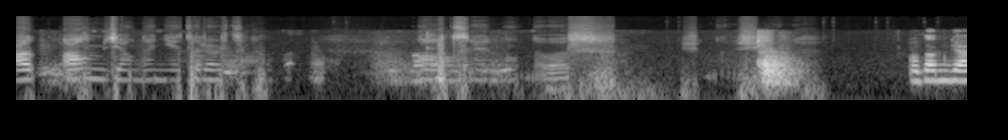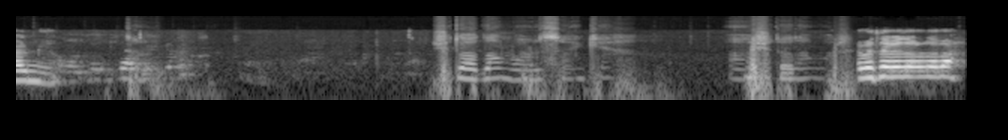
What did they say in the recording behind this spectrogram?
Al, almayacağım lan yeter artık. Altın elmam da var. Şunları şöyle. Adam gelmiyor. Şurada adam vardı sanki. Aa şurada adam var. Evet evet orada var.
